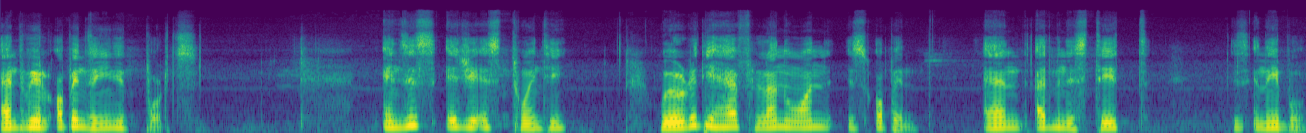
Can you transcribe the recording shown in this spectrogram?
and we'll open the needed ports. In this AGS20, we already have LAN 1 is open and admin state is enabled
